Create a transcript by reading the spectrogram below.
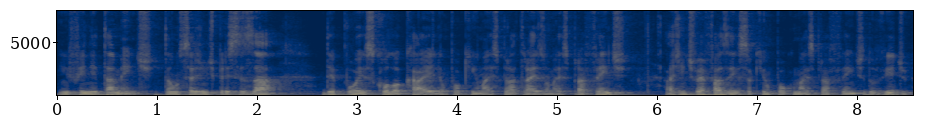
infinitamente. Então, se a gente precisar depois colocar ele um pouquinho mais para trás ou mais para frente, a gente vai fazer isso aqui um pouco mais para frente do vídeo.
